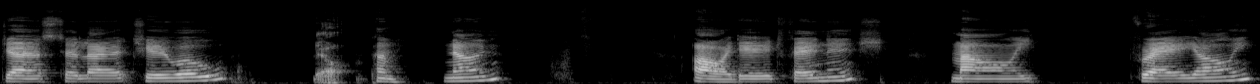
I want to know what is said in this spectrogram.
Just to let you all yeah. know, I did finish my 3i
